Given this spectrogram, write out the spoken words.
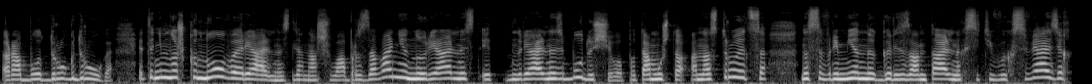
работ друг друга. Это немножко новая реальность для нашего образования, но реальность, реальность будущего, потому что она строится на современных горизонтальных сетевых связях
